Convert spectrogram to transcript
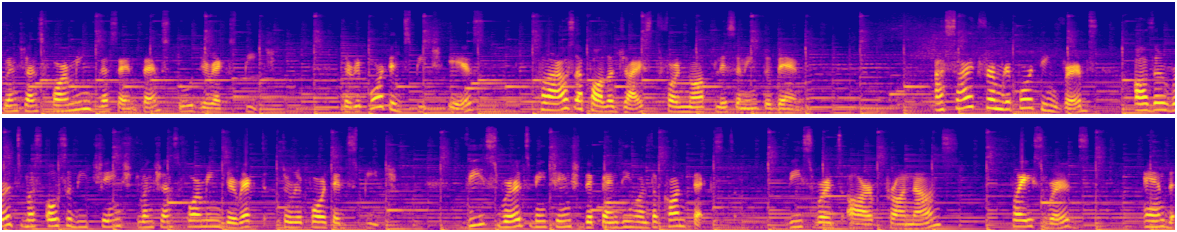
when transforming the sentence to direct speech. The reported speech is Klaus apologized for not listening to Ben. Aside from reporting verbs, other words must also be changed when transforming direct to reported speech. These words may change depending on the context. These words are pronouns, place words, and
